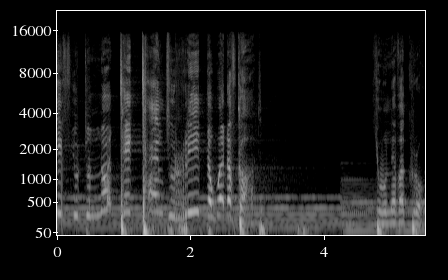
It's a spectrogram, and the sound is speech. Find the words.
if you do not take time to read the Word of God, you will never grow.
